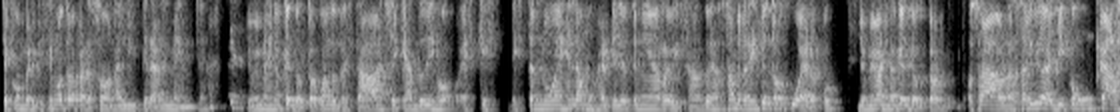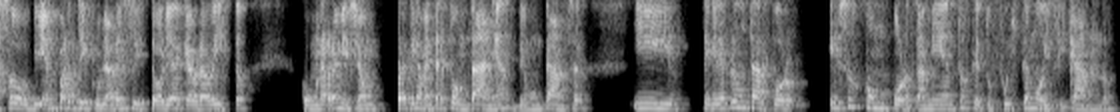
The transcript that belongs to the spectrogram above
te convertiste en otra persona, literalmente. Yo me imagino que el doctor cuando te estaba chequeando dijo, es que esta no es la mujer que yo tenía revisando, o sea, me trajiste otro cuerpo. Yo me imagino que el doctor, o sea, habrá salido de allí con un caso bien particular en su historia que habrá visto, con una remisión prácticamente espontánea de un cáncer. Y te quería preguntar por esos comportamientos que tú fuiste modificando,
